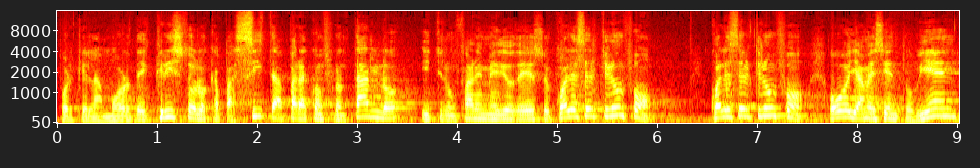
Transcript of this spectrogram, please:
Porque el amor de Cristo lo capacita para confrontarlo y triunfar en medio de eso. ¿Cuál es el triunfo? ¿Cuál es el triunfo? Oh, ya me siento bien,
